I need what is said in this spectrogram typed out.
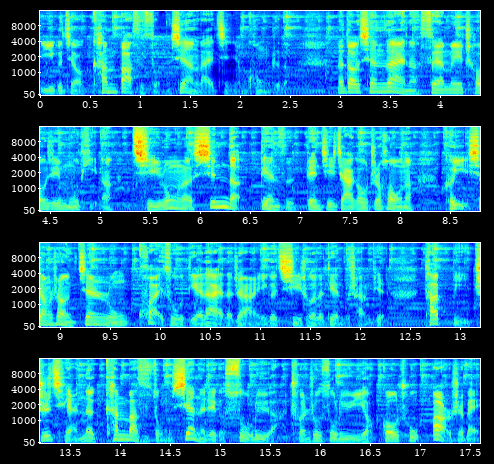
一个叫 CAN bus 总线来进行控制的。那到现在呢，CMA 超级母体呢启用了新的电子电器架构之后呢，可以向上兼容、快速迭代的这样一个汽车的电子产品。它比之前的 CAN bus 总线的这个速率啊，传输速率要高出二十倍，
